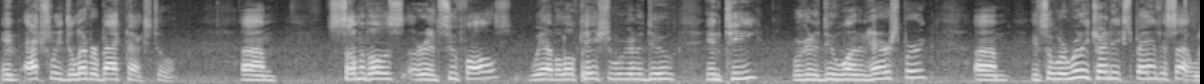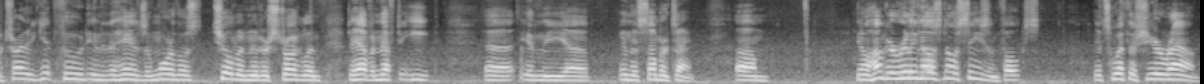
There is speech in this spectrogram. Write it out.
and actually deliver backpacks to them. Um, some of those are in Sioux Falls. We have a location we're going to do in Tea. We're going to do one in Harrisburg. Um, and so we're really trying to expand this out. We're trying to get food into the hands of more of those children that are struggling to have enough to eat uh, in the uh, in the summertime. Um, you know, hunger really knows no season, folks. It's with us year round.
